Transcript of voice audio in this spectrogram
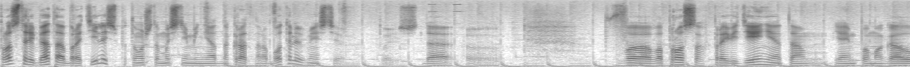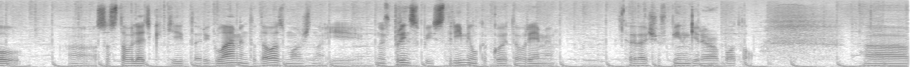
просто ребята обратились, потому что мы с ними неоднократно работали вместе, то есть, да, э, в вопросах проведения там я им помогал э, составлять какие-то регламенты, да, возможно, и, ну и в принципе и стримил какое-то время, когда еще в Пингере работал. Э,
